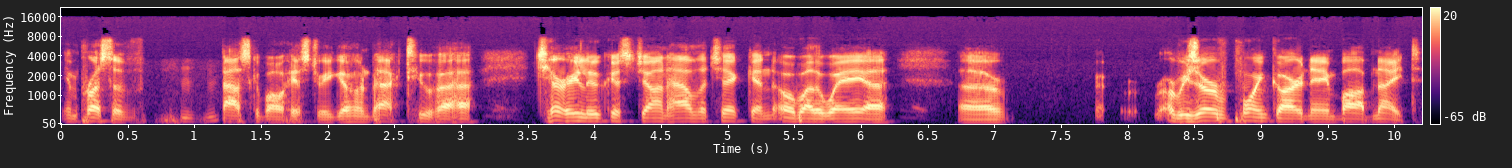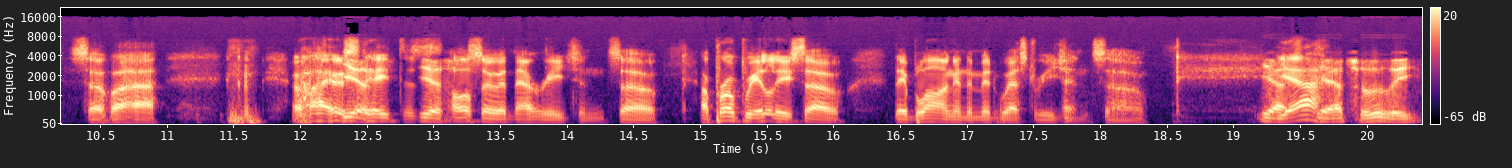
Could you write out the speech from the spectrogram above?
impressive mm-hmm. basketball history going back to uh, Jerry Lucas, John Havlicek, and oh by the way, uh, uh a reserve point guard named Bob Knight. So uh, Ohio yes, State is yes. also in that region. So appropriately so, they belong in the Midwest region. So yeah, yeah, yeah absolutely.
